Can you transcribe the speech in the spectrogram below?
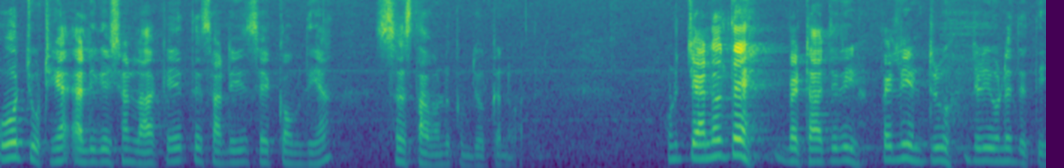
ਉਹ ਝੂਠੀਆਂ ਐਲੀਗੇਸ਼ਨ ਲਾ ਕੇ ਤੇ ਸਾਡੀ ਸਿੱਖ ਕੌਮ ਦੀਆਂ ਸੰਸਥਾਵਾਂ ਨੂੰ ਕਮਜ਼ੋਰ ਕਰਨ ਵਾਸਤੇ। ਹੁਣ ਚੈਨਲ ਤੇ ਬੈਠਾ ਜਿਹੜੀ ਪਹਿਲੀ ਇੰਟਰਵਿਊ ਜਿਹੜੀ ਉਹਨੇ ਦਿੱਤੀ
